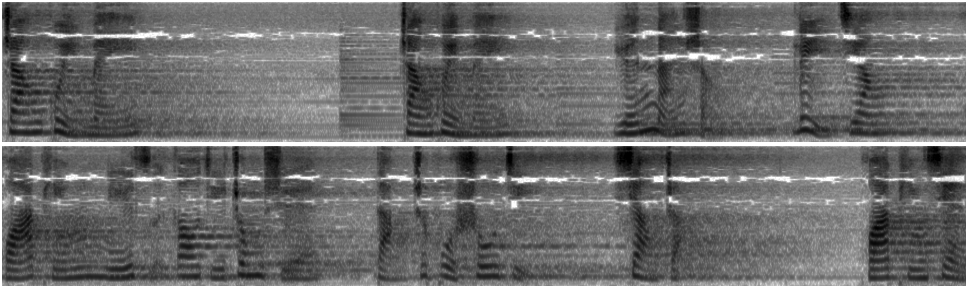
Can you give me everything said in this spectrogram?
张桂梅，张桂梅，云南省丽江华坪女子高级中学党支部书记。校长，华坪县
